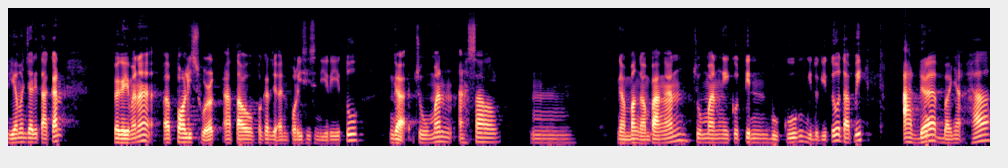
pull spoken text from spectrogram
dia menceritakan bagaimana uh, police work atau pekerjaan polisi sendiri itu nggak cuman asal hmm, gampang-gampangan, cuman ngikutin buku gitu-gitu, tapi ada banyak hal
